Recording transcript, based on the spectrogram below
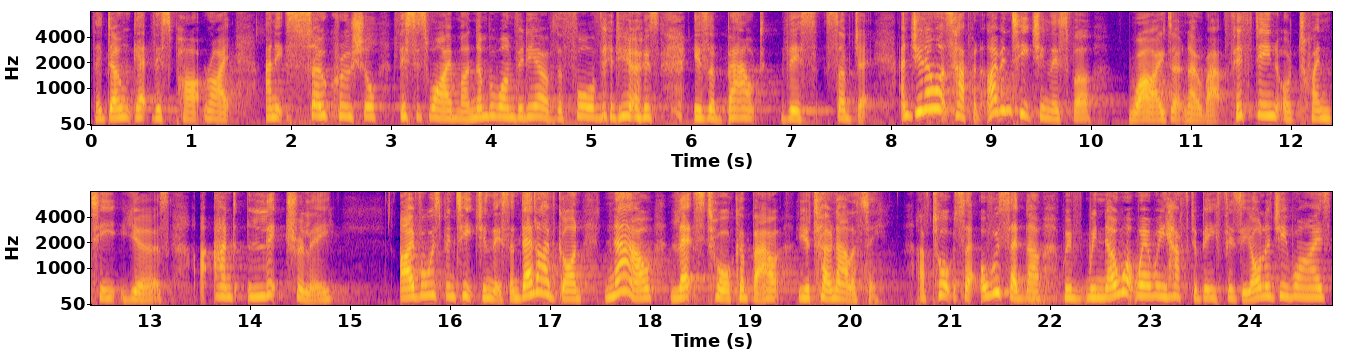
They don't get this part right. And it's so crucial. This is why my number one video of the four videos is about this subject. And do you know what's happened? I've been teaching this for, well, I don't know, about 15 or 20 years. And literally, I've always been teaching this. And then I've gone, now let's talk about your tonality. I've talked, always said now, we we know what, where we have to be physiology wise.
